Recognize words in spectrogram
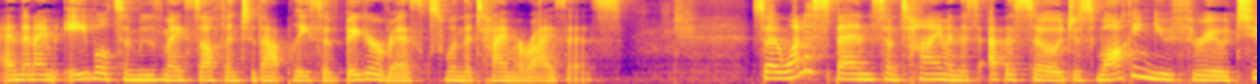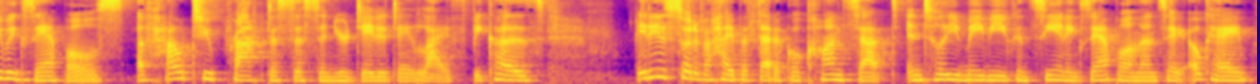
and then I'm able to move myself into that place of bigger risks when the time arises. So, I want to spend some time in this episode just walking you through two examples of how to practice this in your day to day life because it is sort of a hypothetical concept until you maybe you can see an example and then say, okay,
